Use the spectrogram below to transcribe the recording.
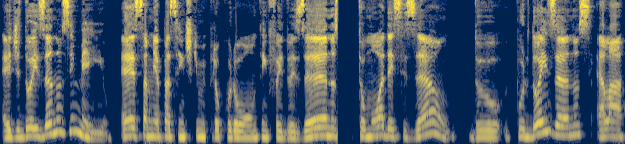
é de dois anos e meio. Essa minha paciente que me procurou ontem foi dois anos, tomou a decisão do, por dois anos, ela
